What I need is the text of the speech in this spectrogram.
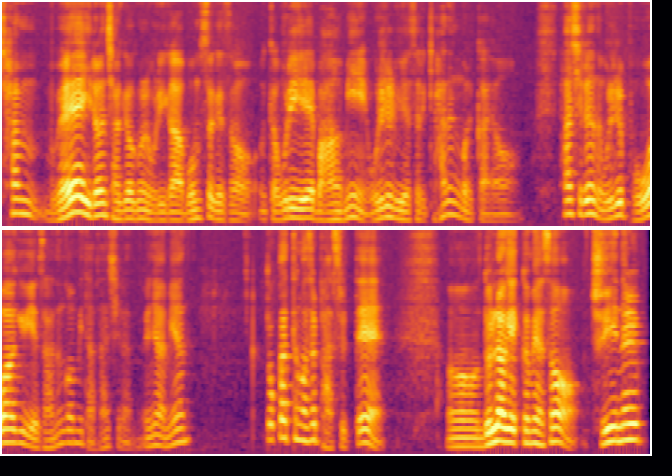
참 왜 이런 자격을 우리가 몸속에서 그러니까 우리의 마음이 우리를 위해서 이렇게 하는 걸까요? 사실은 우리를 보호하기 위해서 하는 겁니다. 사실은 왜냐하면 똑같은 것을 봤을 때 어, 놀라게끔 해서 주인을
